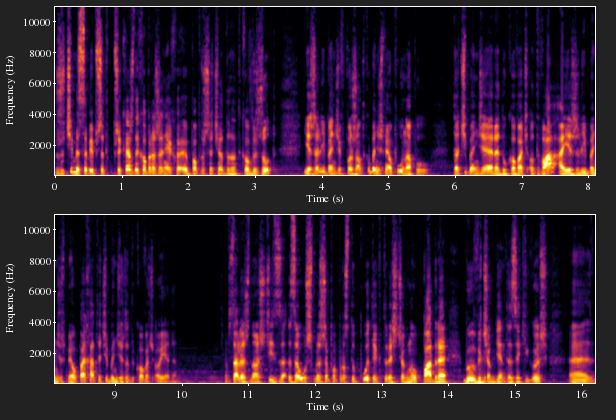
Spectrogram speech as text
Rzucimy sobie przed, przy każdych obrażeniach, e, poproszę cię o dodatkowy rzut. Jeżeli będzie w porządku, będziesz miał pół na pół. To ci będzie redukować o dwa, a jeżeli będziesz miał pecha, to ci będzie redukować o jeden. W zależności, za, załóżmy, że po prostu płyty, które ściągnął Padre, były wyciągnięte z jakiegoś e,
